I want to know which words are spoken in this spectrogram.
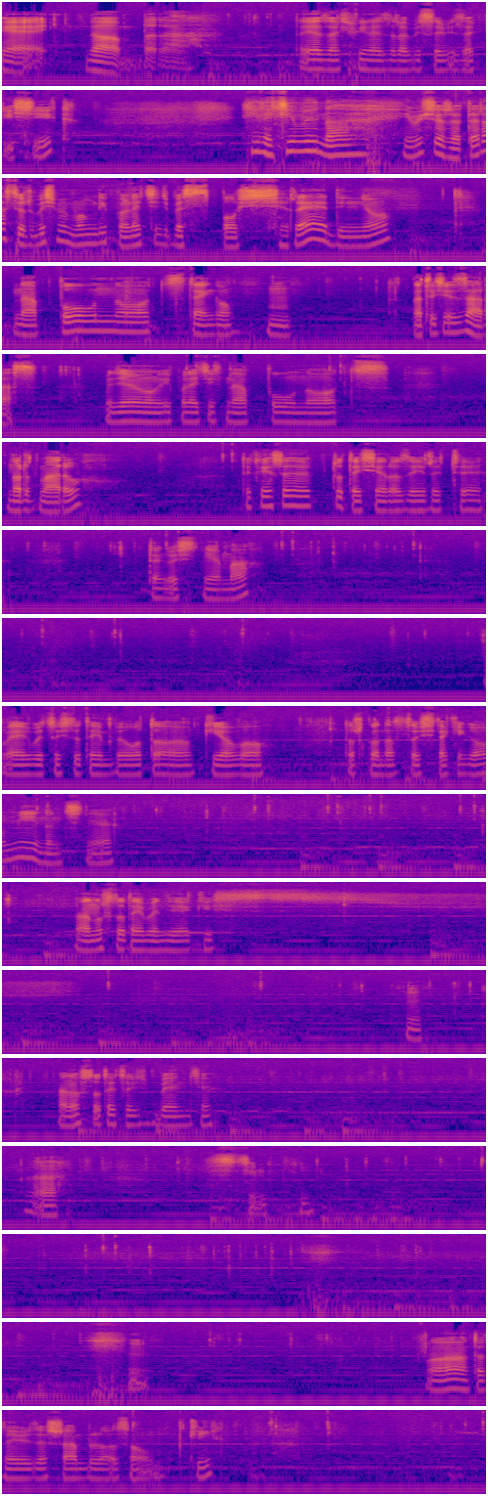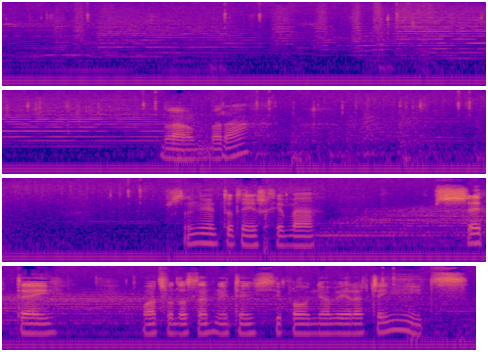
Okej, dobra. To ja za chwilę zrobię sobie zapisik. I lecimy na... I myślę, że teraz już byśmy mogli polecieć bezpośrednio na północ tego. Hmm. Znaczy się zaraz. Będziemy mogli polecieć na północ Nordmaru. Tylko jeszcze tutaj się rozejrzę, czy czegoś nie ma. Bo jakby coś tutaj było, to Kijowo to szkoda coś takiego ominąć, nie? A nuż tutaj będzie jakiś... Hmm. A nuż tutaj coś będzie. E. Ścinki. Hmm. O, tutaj widzę szabloząbki. Dobra. Sumie tutaj już chyba przy tej łatwo dostępnej części południowej raczej nic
